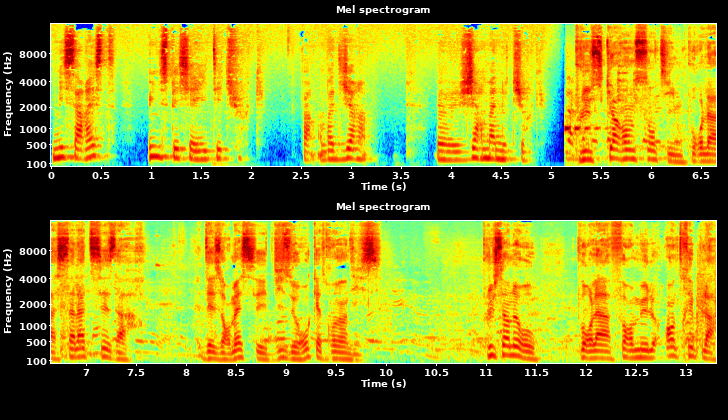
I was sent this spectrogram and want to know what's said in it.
mais ça reste une spécialité turque. Enfin, on va dire euh, germano-turque. Plus 40 centimes pour la salade César. Désormais, c'est 10,90 euros. Plus 1 euro pour la formule entrée-plat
